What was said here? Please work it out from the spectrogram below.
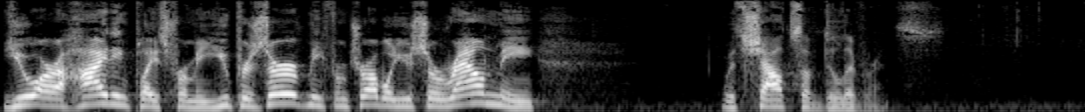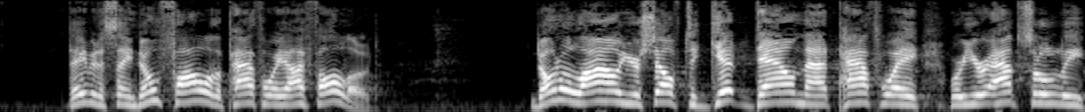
You are a hiding place for me. You preserve me from trouble. You surround me with shouts of deliverance. David is saying, don't follow the pathway I followed. Don't allow yourself to get down that pathway where you're absolutely,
